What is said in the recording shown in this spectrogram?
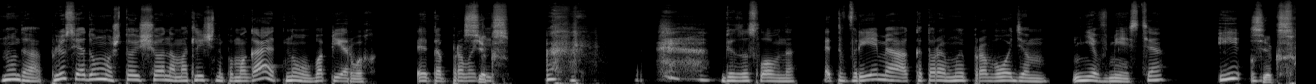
Ну да. Плюс я думаю, что еще нам отлично помогает, ну, во-первых, это проводить... Секс. Безусловно. Это время, которое мы проводим не вместе. И... Секс.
